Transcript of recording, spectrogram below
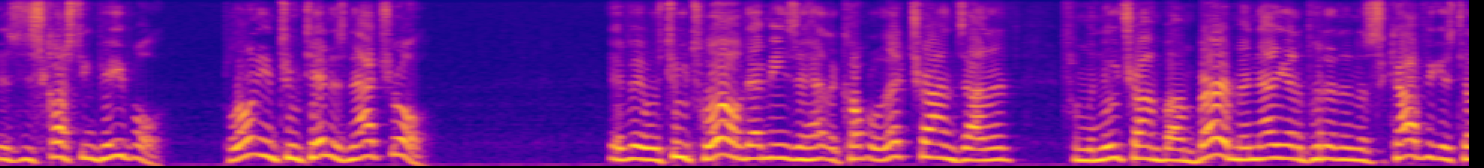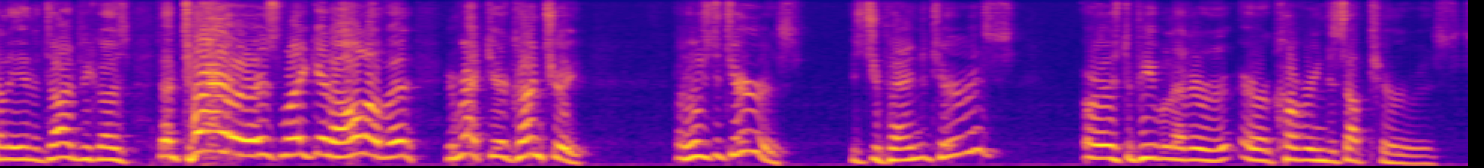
There's disgusting people. Polonium 210 is natural. If it was 212, that means it had a couple electrons on it from a neutron bombardment. Now you got to put it in a sarcophagus till the end of time because the terrorists might get hold of it and wreck your country. But who's the terrorist? Is Japan the terrorist? Or is the people that are, are covering this up terrorists?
